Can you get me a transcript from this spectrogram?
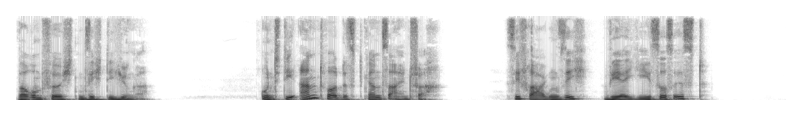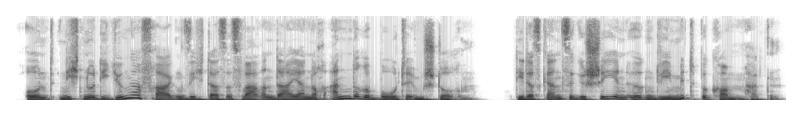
warum fürchten sich die Jünger? Und die Antwort ist ganz einfach. Sie fragen sich, wer Jesus ist. Und nicht nur die Jünger fragen sich das, es waren da ja noch andere Boote im Sturm, die das ganze Geschehen irgendwie mitbekommen hatten.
